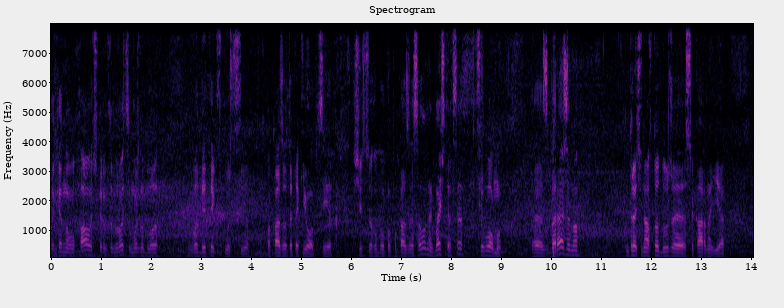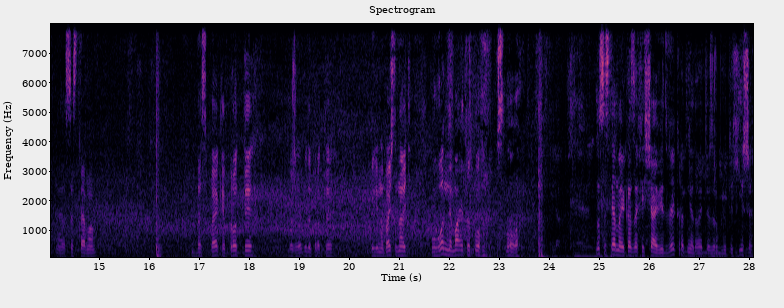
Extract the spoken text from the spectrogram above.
таке ноу-хау. У 2014 році можна було вводити екскурсії, показувати такі опції. Що з цього боку показує салон. Як бачите, все в цілому е, збережено. До речі, на авто дуже шикарна є е, система безпеки проти. Боже, як буде проти. коліна? Бачите, навіть угон немає такого слова. Ну, Система, яка захищає від викрадення, давайте зроблю тихіше.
